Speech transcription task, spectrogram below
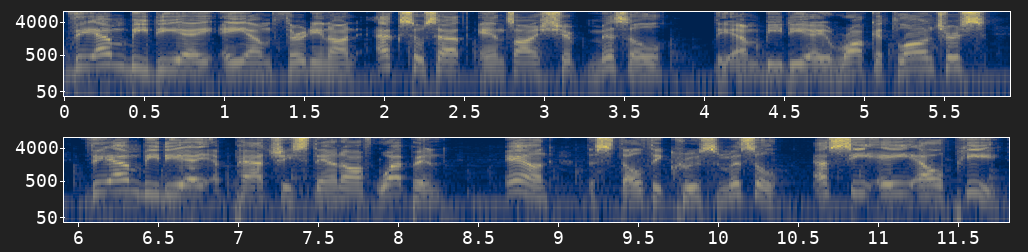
the MBDA AM-39 Exocet anti-ship missile, the MBDA rocket launchers, the MBDA Apache standoff weapon, and the Stealthy Cruise Missile SCALP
